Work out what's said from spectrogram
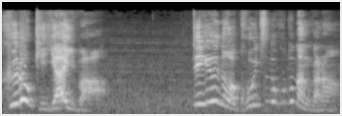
黒き刃っていうのはこいつのことなんかな？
